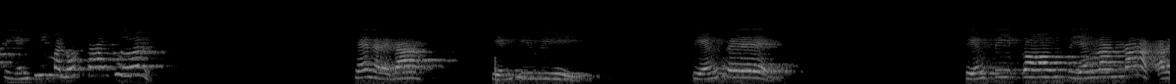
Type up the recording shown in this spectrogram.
เสียงที่มนุษย์สร้างขึ้น เช่นอะไรบ้าง เสียงทีวี เสียงเพลงเสียงตีกลอง เสียงระนาดอะไร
